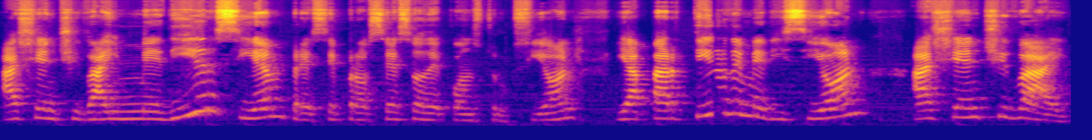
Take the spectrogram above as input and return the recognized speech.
a gente vai medir sempre esse processo de construção e a partir de medição a gente vai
